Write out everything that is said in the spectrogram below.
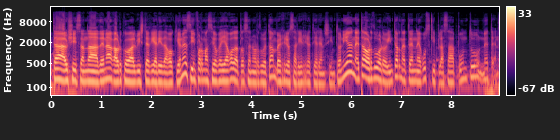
Eta hause izan da dena gaurko albistegiari dagokionez, informazio gehiago datozen orduetan berriozari irretiaren sintonian eta ordu oro interneten eguzkiplaza.neten.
